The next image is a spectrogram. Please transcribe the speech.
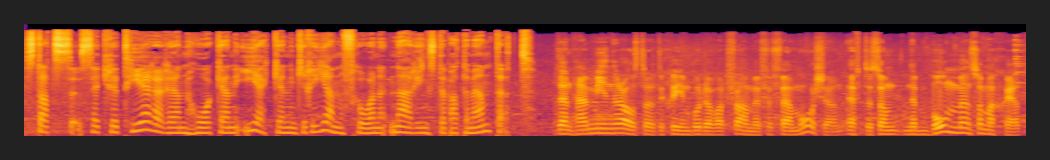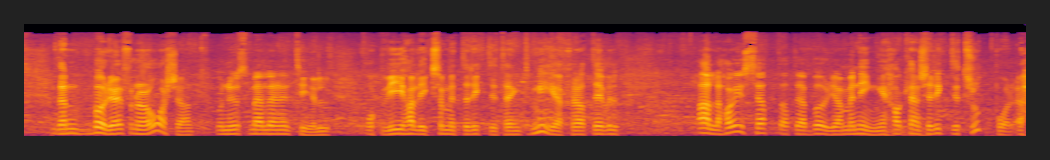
Statssekreteraren Håkan Ekengren från Näringsdepartementet. Den här mineralstrategin borde ha varit framme för fem år sedan eftersom den bommen som har skett, den började för några år sedan och nu smäller den till och vi har liksom inte riktigt tänkt med för att det är väl alla har ju sett att det har börjat men ingen har kanske riktigt trott på det.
